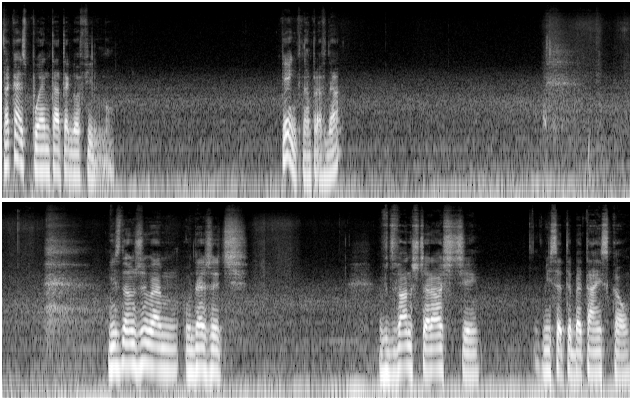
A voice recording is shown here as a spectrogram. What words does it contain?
Taka jest puenta tego filmu. Piękna, prawda? Nie zdążyłem uderzyć w dzwon szczerości, w misę tybetańską,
